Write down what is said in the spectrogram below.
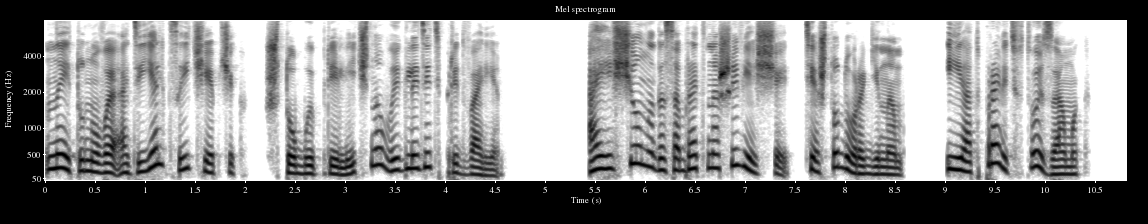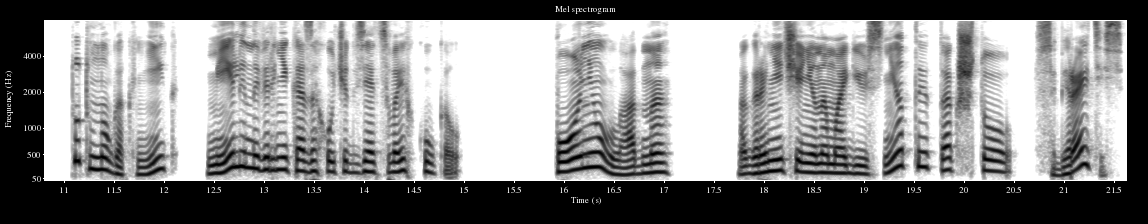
Нейту новое одеяльце и чепчик, чтобы прилично выглядеть при дворе. А еще надо собрать наши вещи, те, что дороги нам, и отправить в твой замок. Тут много книг, Мели наверняка захочет взять своих кукол. Понял, ладно. Ограничения на магию сняты, так что собирайтесь.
